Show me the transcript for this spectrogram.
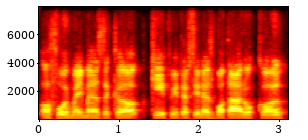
a formaiban ezekkel a két méter széles batárokkal.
